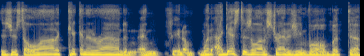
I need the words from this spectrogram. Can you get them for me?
There's just a lot of kicking it around and and you know what I guess there's a lot of strategy involved, but uh,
